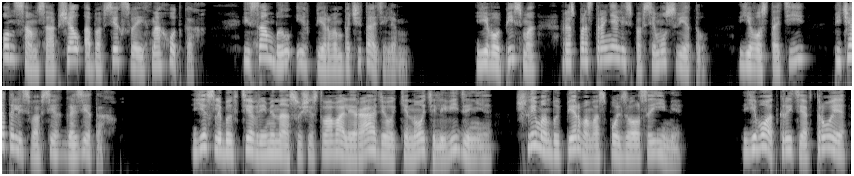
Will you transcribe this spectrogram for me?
Он сам сообщал обо всех своих находках и сам был их первым почитателем. Его письма распространялись по всему свету, его статьи печатались во всех газетах. Если бы в те времена существовали радио, кино, телевидение, Шлиман бы первым воспользовался ими. Его открытия втрое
